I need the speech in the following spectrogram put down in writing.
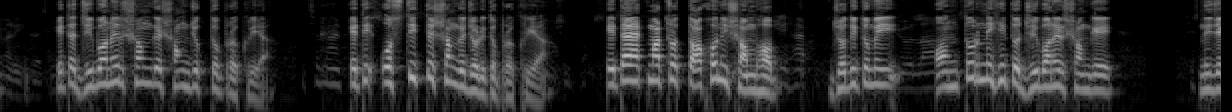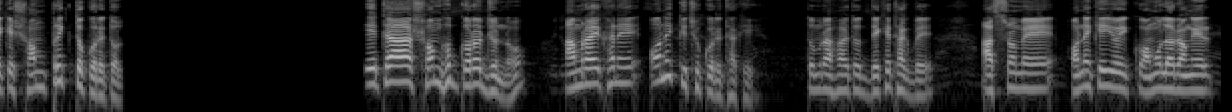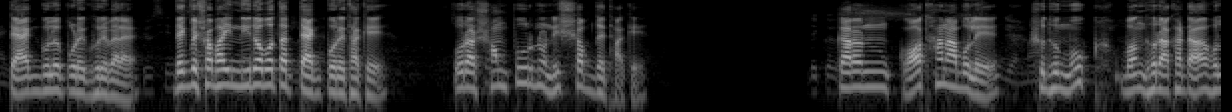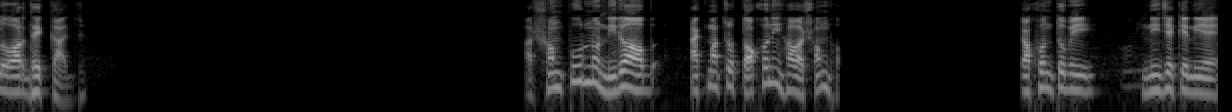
এটা জীবনের সঙ্গে সংযুক্ত প্রক্রিয়া। এটি অস্তিত্বের সঙ্গে জড়িত প্রক্রিয়া। এটা একমাত্র তখনই সম্ভব যদি তুমি অন্তর্নিহিত জীবনের সঙ্গে নিজেকে সম্পৃক্ত করে তোল। এটা সম্ভব করার জন্য আমরা এখানে অনেক কিছু করে থাকি। তোমরা হয়তো দেখে থাকবে, আশ্রমে অনেকেই ওই কমলা রঙের ট্যাগগুলো পরে ঘুরে বেড়ায়। দেখবে সবাই নীরবতার ট্যাগ পরে থাকে, ওরা সম্পূর্ণ নিঃশব্দে থাকে। কারণ কথা না বলে শুধু মুখ বন্ধ রাখাটা হলো অর্ধেক কাজ। আর সম্পূর্ণ নীরব একমাত্র তখনই হওয়া সম্ভব। যখন তুমি নিজেকে নিয়ে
